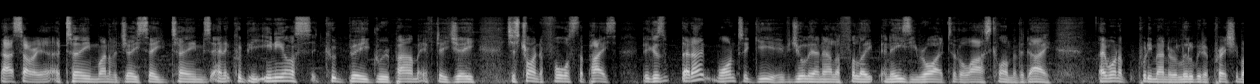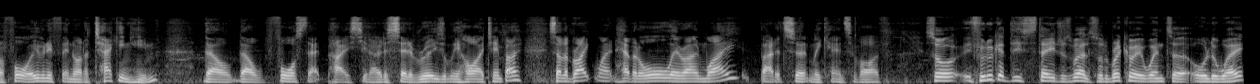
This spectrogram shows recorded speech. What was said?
Uh, sorry, a team, one of the GC teams, and it could be Ineos, it could be Groupama, FDJ, just trying to force the pace because they don't want to give Julien Alaphilippe an easy ride to the last climb of the day. They want to put him under a little bit of pressure before, even if they're not attacking him they'll they'll force that pace, you know, to set a reasonably high tempo. So the break won't have it all their own way, but it certainly can survive. So if you look at this stage as well, so the breakaway went uh, all the way.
